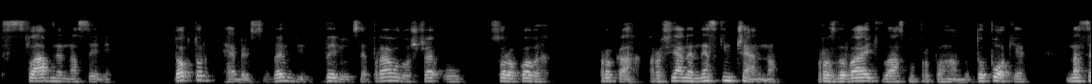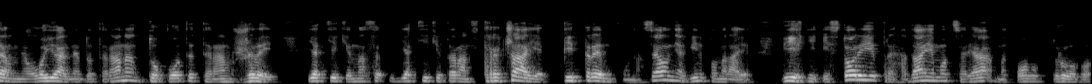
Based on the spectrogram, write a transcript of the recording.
слабне на силі. Доктор Геббельс вив- вивів це правило ще у 40-х роках. Росіяни нескінченно розвивають власну пропаганду. Допоки населення лояльне до тирана, допоки тиран живий. Як тільки насе- як тільки тиран втрачає підтримку населення, він помирає. В їхній історії пригадаємо царя Миколу II.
